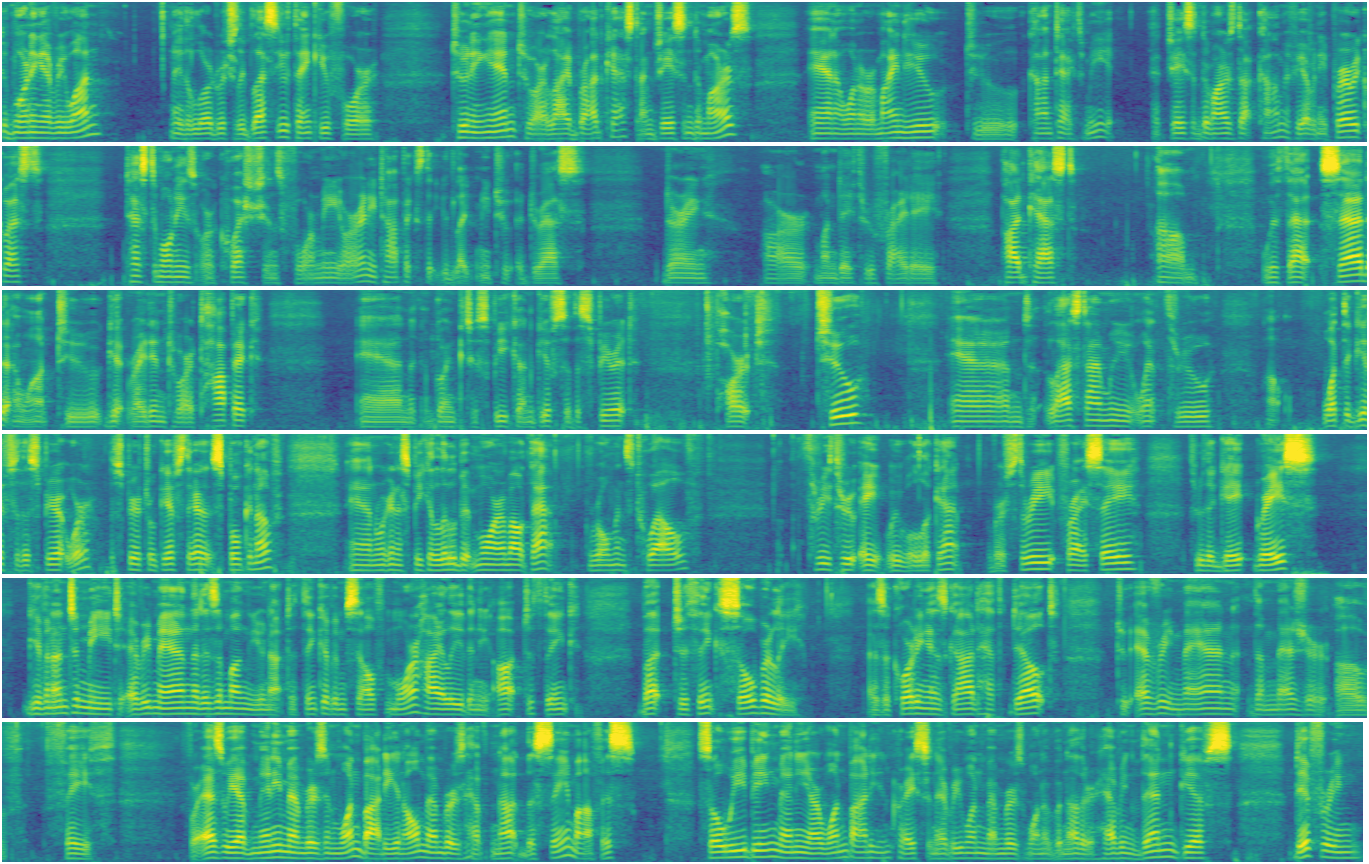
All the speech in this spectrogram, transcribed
Good morning, everyone. May the Lord richly bless you. Thank you for tuning in to our live broadcast. I'm Jason DeMars, and I want to remind you to contact me at jasondemars.com if you have any prayer requests, testimonies, or questions for me, or any topics that you'd like me to address during our Monday through Friday podcast. Um, with that said, I want to get right into our topic, and I'm going to speak on gifts of the Spirit, part two. And last time we went through uh, what the gifts of the Spirit were, the spiritual gifts there that's spoken of, and we're going to speak a little bit more about that. Romans 12, 3 through 8, we will look at. Verse 3 For I say, through the grace given unto me to every man that is among you, not to think of himself more highly than he ought to think, but to think soberly, as according as God hath dealt to every man the measure of faith. For as we have many members in one body, and all members have not the same office, so we, being many, are one body in Christ, and every one members one of another, having then gifts differing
